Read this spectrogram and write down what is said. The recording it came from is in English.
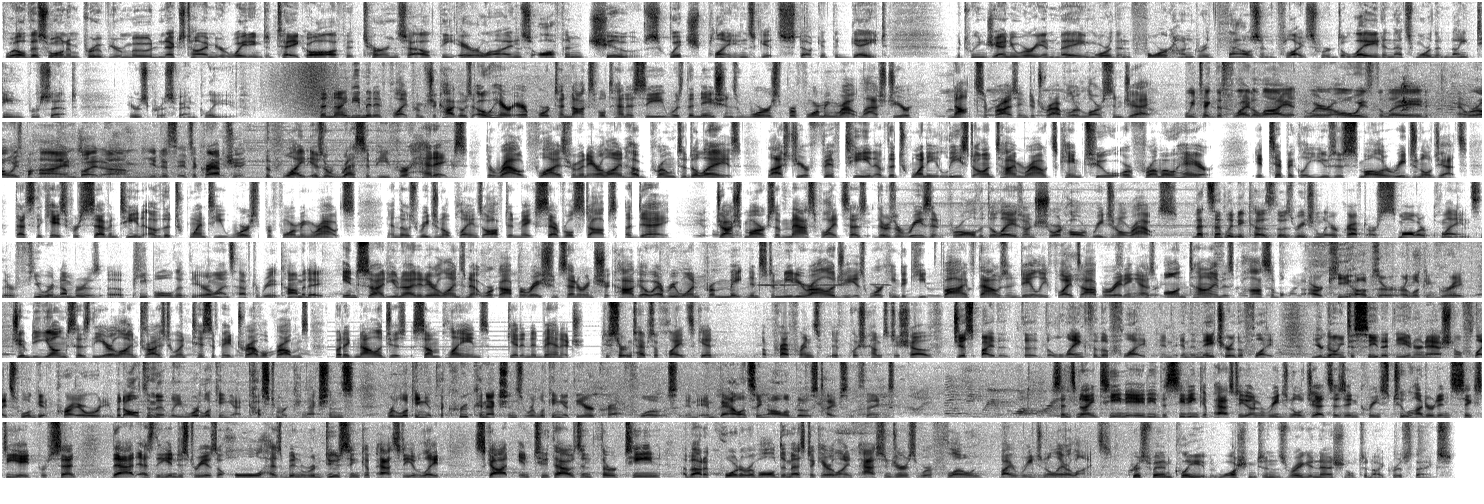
Well, this won't improve your mood next time you're waiting to take off. It turns out the airlines often choose which planes get stuck at the gate. Between January and May, more than 400,000 flights were delayed, and that's more than 19 percent. Here's Kris Van Cleave. The 90 minute flight from Chicago's O'Hare Airport to Knoxville, Tennessee was the nation's worst performing route last year, not surprising to traveler Larson J. We take this flight a lot. We're always delayed and we're always behind, but um, you just it's a crapshoot. The flight is a recipe for headaches. The route flies from an airline hub prone to delays. Last year, 15 of the 20 least on time routes came to or from O'Hare. It typically uses smaller regional jets. That's the case for 17 of the 20 worst performing routes. And those regional planes often make several stops a day. Josh Marks of masFlight says there's a reason for all the delays on short haul regional routes. That's simply because those regional aircraft are smaller planes. There are fewer numbers of people that the airlines have to reaccommodate. Inside United Airlines Network Operations Center in Chicago, everyone from maintenance to meteorology is working to keep 5,000 daily flights operating as on time as possible. Our key hubs are, are looking great. Jim DeYoung says the airline tries to anticipate travel problems, but acknowledges some planes get an advantage. Do certain types of flights get a preference if push comes to shove? Just by the, the, the length of the flight and, and, the nature of the flight, you're going to see that the international flights will get priority. But ultimately, we're looking at customer connections, we're looking at the crew connections, we're looking at the aircraft flows and, and balancing all of those types of things. Since 1980, the seating capacity on regional jets has increased 268 percent. That, as the industry as a whole has been reducing capacity of late. Scott, in 2013, about a quarter of all domestic airline passengers were flown by regional airlines. Kris Van Cleave at Washington's Reagan National tonight. Kris, thanks.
